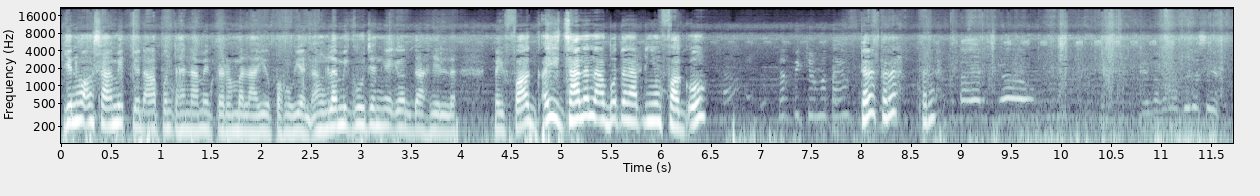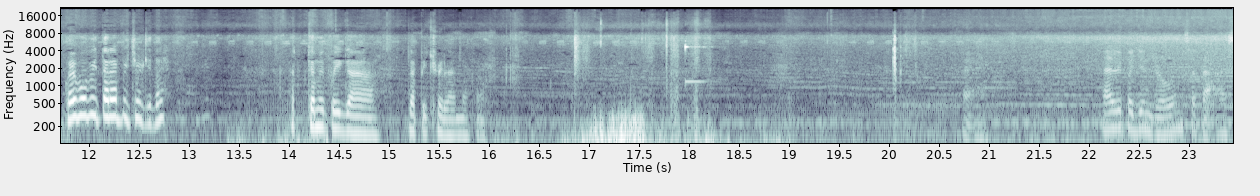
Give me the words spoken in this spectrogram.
Yun ho ang summit, yun nakapuntahan namin, pero malayo pa ho yan. Ang lamig ho dyan ngayon dahil may fog. Ay, sana naabutan natin yung fog, oh. Tara, tara, tara. Kuya Bobby, tara, picture kita. At kami po ga, ga picture lamang. Ha? Ayan. Nalipad yung drone sa taas.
